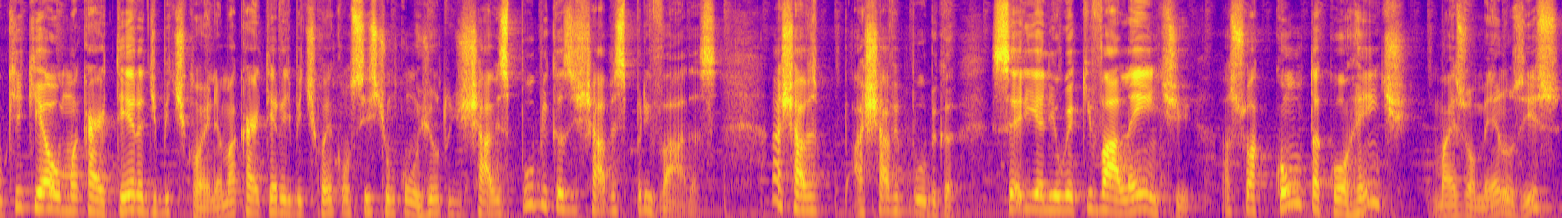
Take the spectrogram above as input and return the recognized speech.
o que, que é uma carteira de Bitcoin? Uma carteira de Bitcoin consiste em um conjunto de chaves públicas e chaves privadas. A chave, a chave pública seria ali o equivalente à sua conta corrente, mais ou menos isso,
